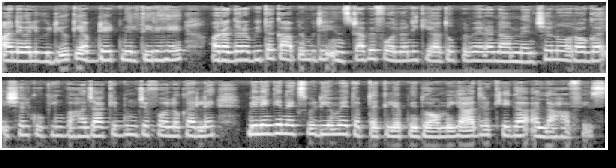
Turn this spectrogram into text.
आने वाली वीडियो की अपडेट मिलती रहे। और अगर अभी तक आपने मुझे इंस्टा पर फॉलो नहीं किया तो ऊपर मेरा नाम मैंशन हो रहा होगा, इशल कुकिंग, वहाँ जाके भी मुझे फॉलो कर लें। मिलेंगे नेक्स्ट वीडियो में, तब तक के लिए अपनी दुआओं में याद रखिएगा। अल्लाह हाफिज़।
